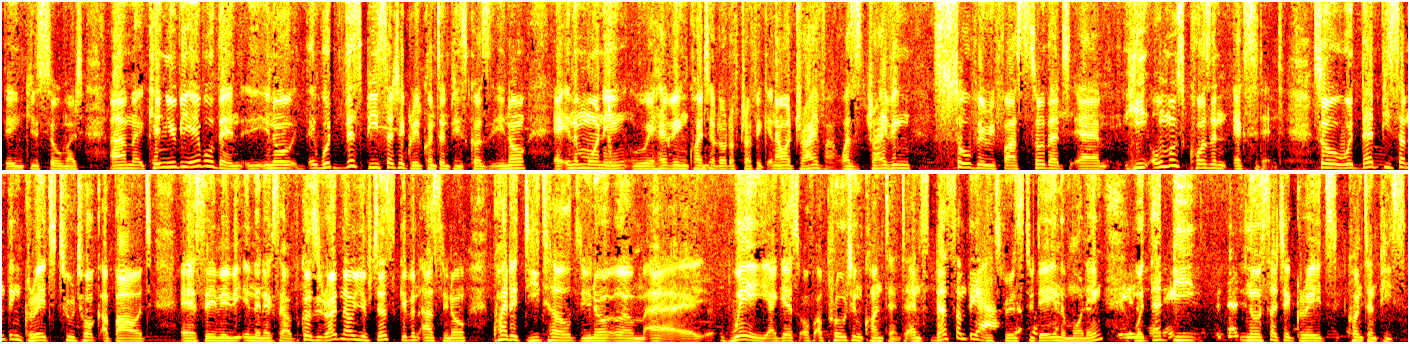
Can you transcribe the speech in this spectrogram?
Thank you so much. Um, can you be able then, you know, would this be such a great content piece? Because, you know, eh, in the morning we were having quite a lot of traffic and our driver was driving so very fast so that um, he almost caused an accident. So would that be something great to talk about, uh, say, maybe in the next hour? Because right now you've just given us, you know, quite a detailed, you know, um, uh, way, I guess, of approaching content. And that's something yeah. I experienced today in the morning. Would that be, you know, such a great content piece?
